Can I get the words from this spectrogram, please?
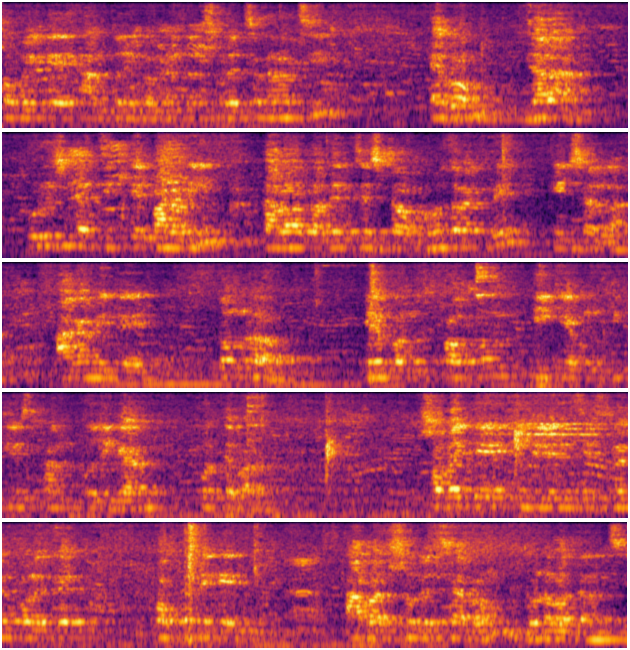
সবাইকে আন্তরিক অভিনন্দন, শুভেচ্ছা জানাচ্ছি। এবং যারা পুরস্কার জিততে পারেনি, তারাও তাদের চেষ্টা অব্যাহত রাখবে ইনশাল্লাহ আগামীতে তোমরা এরকম প্রথম, দ্বিতীয় এবং তৃতীয় স্থান অধিকার করতে পারো। সবাইকে ইন্টেলিজেন্স ইসলাম কলেজের পক্ষ থেকে আবার শুভেচ্ছা এবং ধন্যবাদ জানাচ্ছি।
